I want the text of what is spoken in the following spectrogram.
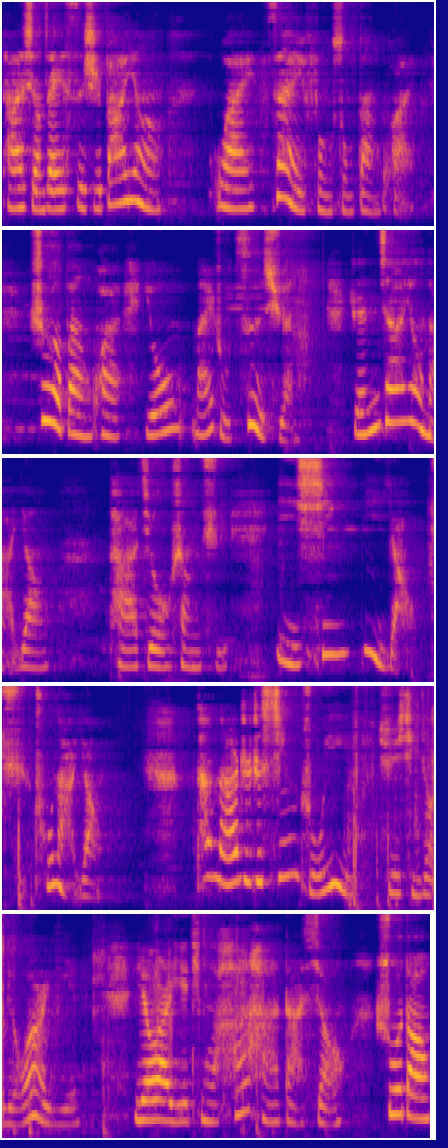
他想在四十八样外再奉送半块，这半块由买主自选，人家要哪样，他就上去。一心一咬，取出哪样？他拿着这新主意去请教刘二爷。刘二爷听了，哈哈大笑，说道：“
